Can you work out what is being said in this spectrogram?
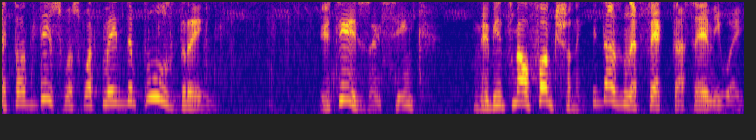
I thought this was what made the pools drain. It is, I think. Maybe it's malfunctioning. It doesn't affect us anyway.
